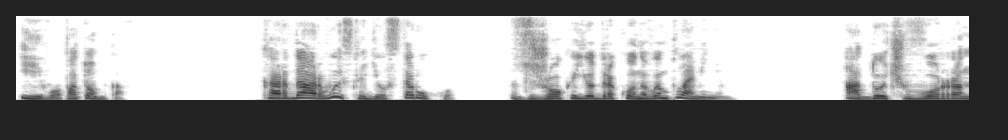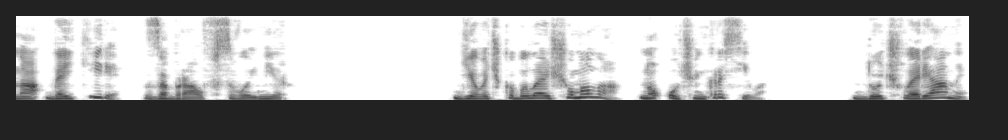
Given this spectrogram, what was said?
и его потомков. Кардар выследил старуху, сжег ее драконовым пламенем а дочь ворона Дайкири забрал в свой мир. Девочка была еще мала, но очень красива. Дочь Ларианы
